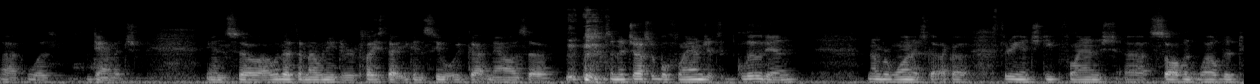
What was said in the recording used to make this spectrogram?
uh, was damaged. And so uh, would let them know we need to replace that. You can see what we've got now is a it's an adjustable flange. It's glued in. Number one, it's got like a three inch deep flange, uh, solvent welded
